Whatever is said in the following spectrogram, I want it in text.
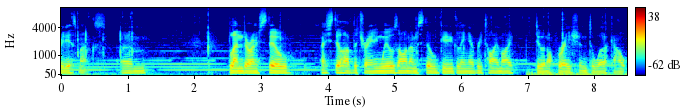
3ds Max. Um, Blender, I'm still, I still have the training wheels on. I'm still googling every time I do an operation to work out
